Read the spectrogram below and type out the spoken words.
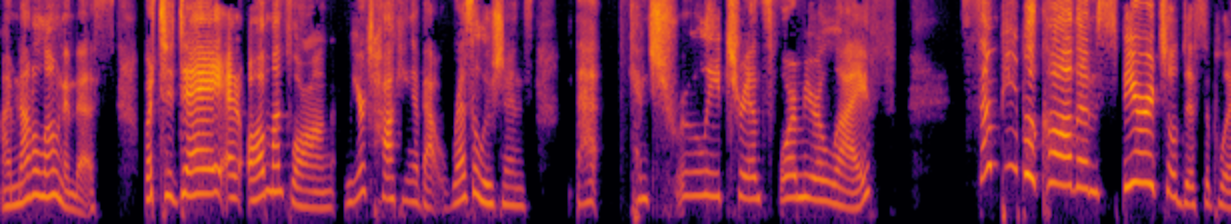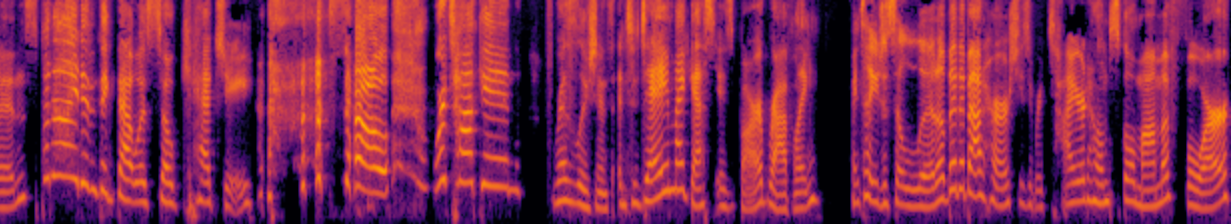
I'm not alone in this. But today and all month long, we are talking about resolutions that can truly transform your life. Some people call them spiritual disciplines, but I didn't think that was so catchy. so we're talking resolutions. And today, my guest is Barb Raveling. I tell you just a little bit about her. She's a retired homeschool mom of four.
